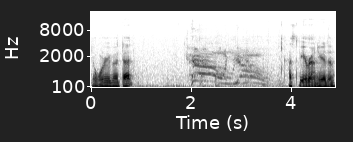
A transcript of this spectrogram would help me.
Don't worry about that. Has to be around here then.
